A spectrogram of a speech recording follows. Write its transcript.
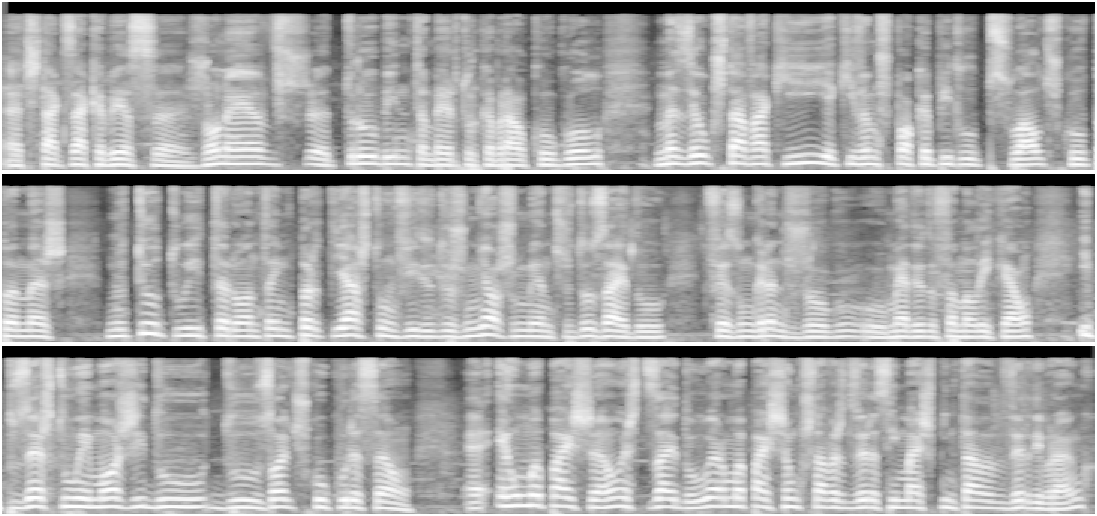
Uh, destaques à cabeça: João Neves, uh, Trubin, também Artur Cabral com o golo. Mas eu gostava aqui, e aqui vamos para o capítulo pessoal, desculpa, mas no teu Twitter ontem partilhaste um vídeo dos melhores momentos do Zaidu, que fez um grande jogo, o médio do Famalicão, e puseste o emoji do, dos olhos com o coração. É uma paixão, este Zaidu? Era uma paixão que gostavas de ver assim mais pintada de verde e branco?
